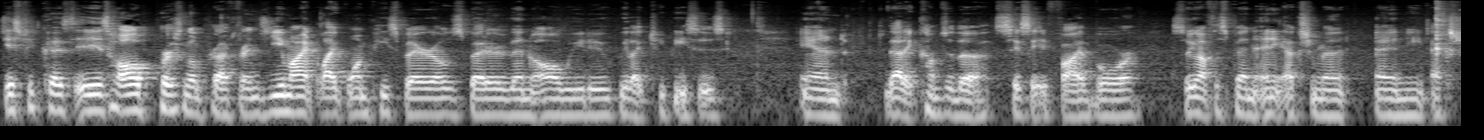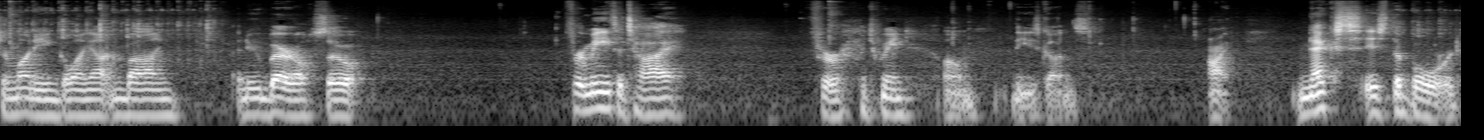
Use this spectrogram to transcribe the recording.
Just because it is all personal preference. You might like one piece barrels better than all we do. We like two pieces, and that it comes with a 685 bore, so you don't have to spend any extra any extra money going out and buying a new barrel. So for me, it's a tie for between um, these guns. Next is the board.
